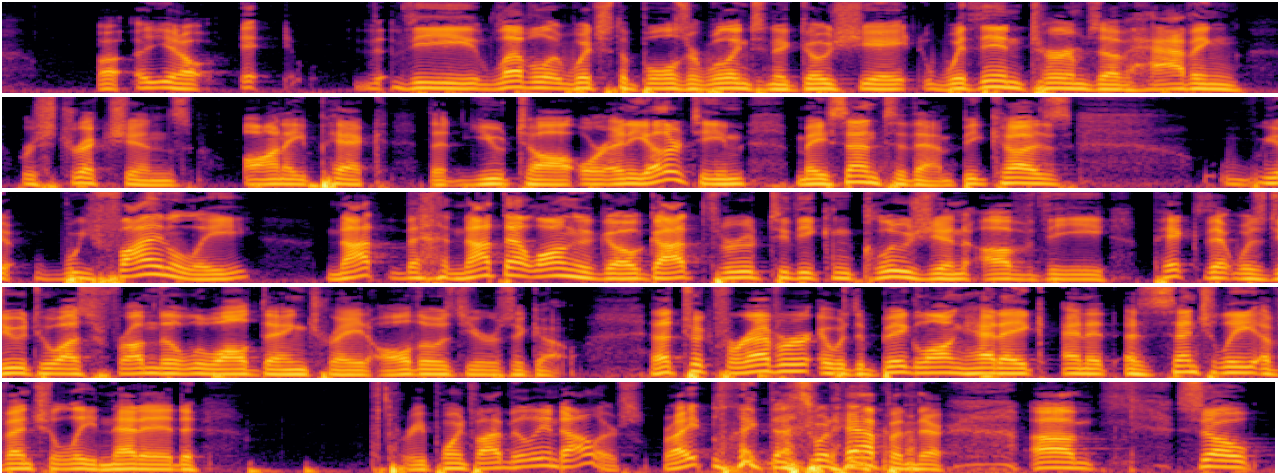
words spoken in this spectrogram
uh, you know it, the level at which the Bulls are willing to negotiate within terms of having restrictions on a pick that Utah or any other team may send to them because we finally not not that long ago got through to the conclusion of the pick that was due to us from the Luol Deng trade all those years ago. That took forever. It was a big, long headache, and it essentially eventually netted $3.5 million, right? Like that's what happened there. Um, so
